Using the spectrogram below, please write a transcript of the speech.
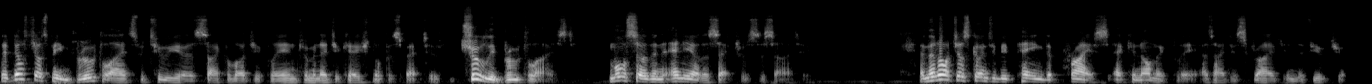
They've not just been brutalized for two years psychologically and from an educational perspective, truly brutalized, more so than any other sector of society. And they're not just going to be paying the price economically, as I described in the future.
